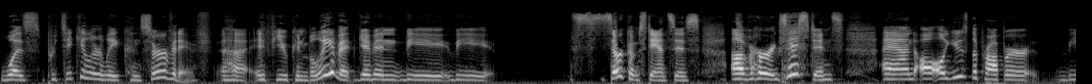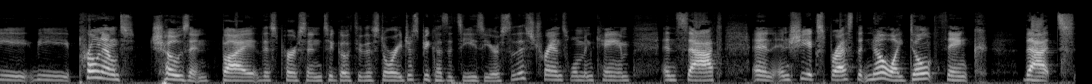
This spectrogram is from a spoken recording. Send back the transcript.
was particularly conservative, uh, if you can believe it, given the the circumstances of her existence, and I'll, I'll, use the proper the the pronouns chosen by this person to go through the story just because it's easier. So this trans woman came and sat, and and she expressed that no, I don't think that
